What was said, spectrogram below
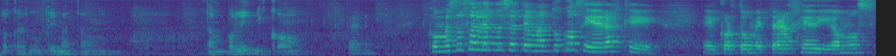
tocar un tema tan, tan polémico. Claro. Como estás hablando de ese tema, ¿tú consideras que el cortometraje, digamos,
